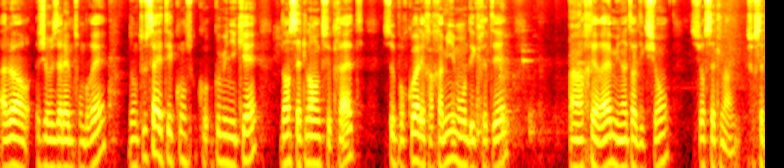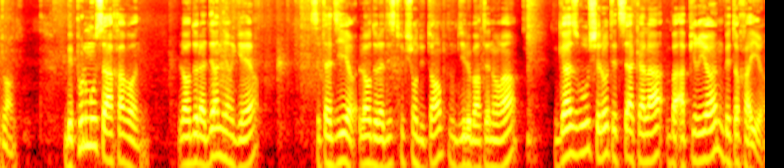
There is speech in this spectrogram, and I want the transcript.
alors Jérusalem tomberait. Donc tout ça a été communiqué dans cette langue secrète, ce pourquoi les Chachamim ont décrété un chérem, une interdiction sur cette langue. Sur cette langue. Bepulmusa Acharon, lors de la dernière guerre, c'est-à-dire lors de la destruction du temple, nous dit le Barthénora, Gazru Shelot Akala Ba'apirion Betochair.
